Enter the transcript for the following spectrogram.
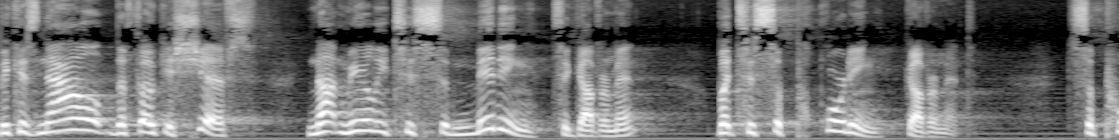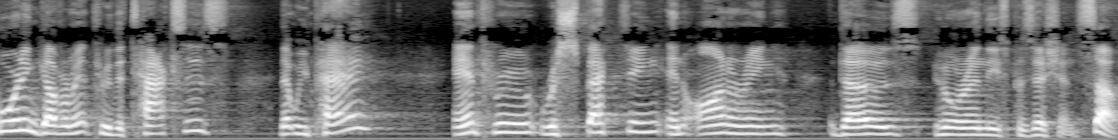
because now the focus shifts not merely to submitting to government, but to supporting government. Supporting government through the taxes that we pay and through respecting and honoring those who are in these positions. So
